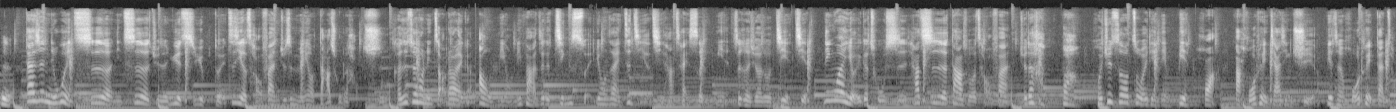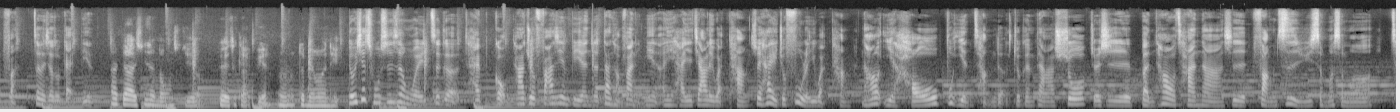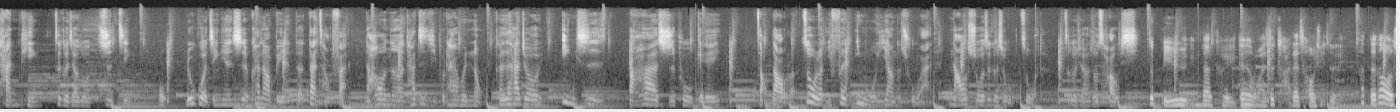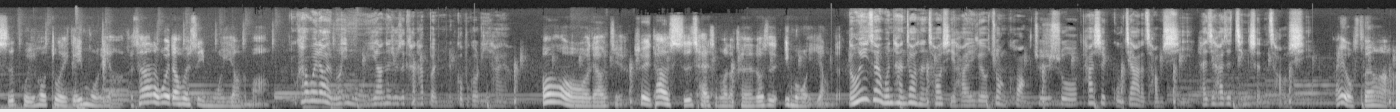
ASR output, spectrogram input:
是，但是如果你吃了，你吃了觉得越吃越不对，自己的炒饭就是没有大厨的好吃。可是最后你找到了一个奥妙，你把这个精髓用在你自己的其他菜色里面，这个就叫做借鉴。另外有一个厨师，他吃了大厨的炒饭，觉得很棒。回去之后做一点点变化，把火腿加进去，变成火腿蛋炒饭，这个叫做改变。那加了新的东西了，对，是改变，嗯，这没问题。有一些厨师认为这个还不够，他就发现别人的蛋炒饭里面，哎，还加了一碗汤，所以他也就附了一碗汤，然后也毫不掩藏的就跟大家说，就是本套餐啊是仿制于什么什么餐厅，这个叫做致敬。哦如果今天是看到别人的蛋炒饭，然后呢他自己不太会弄，可是他就硬是把他的食谱给找到了，做了一份一模一样的出来，然后说这个是我做的，这个就叫做抄袭。这比喻应该可以，但是我还是卡在抄袭这里。他得到了食谱以后做了一个一模一样的，可是它的味道会是一模一样的吗？看味道有没有一模一样，那就是看他本人够不够厉害啊。哦，我了解，所以它的食材什么的可能都是一模一样的。容易在文坛造成抄袭，还有一个状况就是说，它是骨架的抄袭，还是它是精神的抄袭？还有分啊，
